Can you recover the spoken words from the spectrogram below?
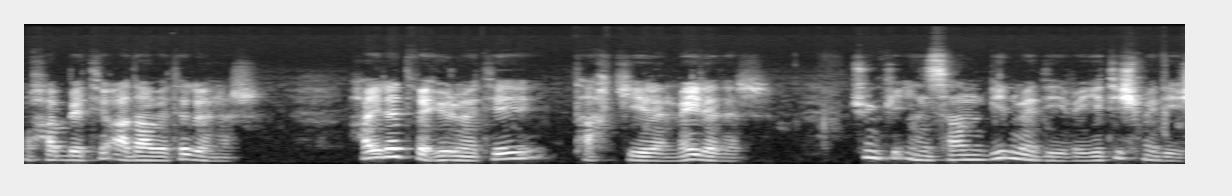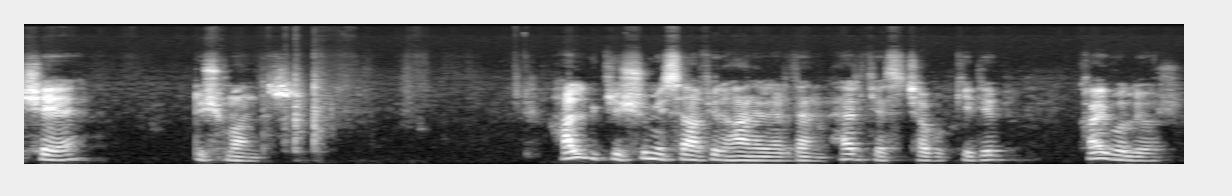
muhabbeti adavete döner. Hayret ve hürmeti tahkire meyleder. Çünkü insan bilmediği ve yetişmediği şeye düşmandır. Halbuki şu misafirhanelerden herkes çabuk gidip kayboluyor.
